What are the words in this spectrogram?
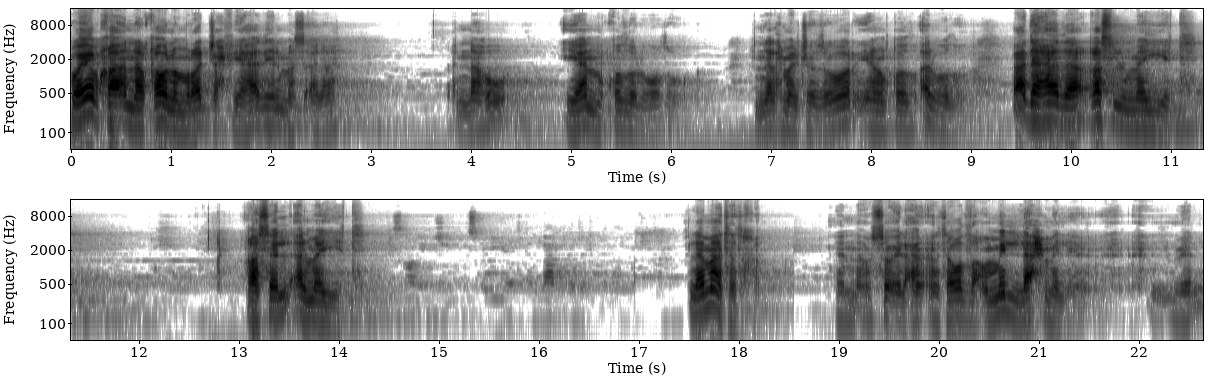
ويبقى أن القول المرجح في هذه المسألة أنه ينقض الوضوء أن لحم الجزور ينقض الوضوء. بعد هذا غسل الميت. غسل الميت. لا ما تدخل. لأنه سئل عن أن يتوضأ من لحم الإبل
